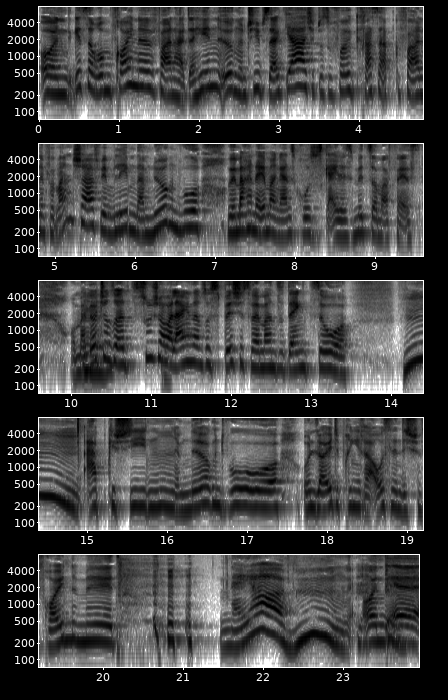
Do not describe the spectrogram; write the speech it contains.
Und geht's darum, Freunde fahren halt dahin, irgendein Typ sagt, ja, ich habe das so voll krasse abgefahrene Verwandtschaft, wir leben da nirgendwo und wir machen da immer ein ganz großes, geiles Mitsommerfest. Und man wird schon so als Zuschauer langsam suspicious, wenn man so denkt, so, hm, abgeschieden, im Nirgendwo und Leute bringen ihre ausländischen Freunde mit. Naja, hm. Und äh,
